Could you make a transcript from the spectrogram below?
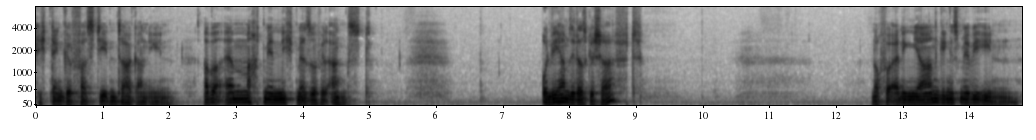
ich denke fast jeden Tag an ihn. Aber er macht mir nicht mehr so viel Angst. Und wie haben Sie das geschafft? Noch vor einigen Jahren ging es mir wie Ihnen.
